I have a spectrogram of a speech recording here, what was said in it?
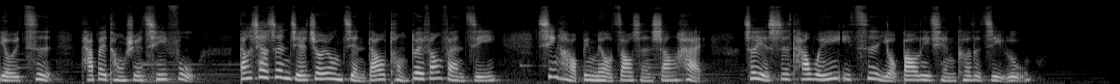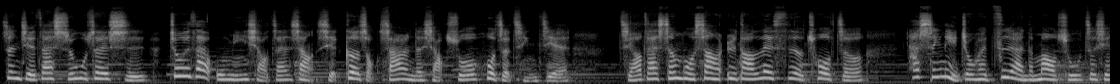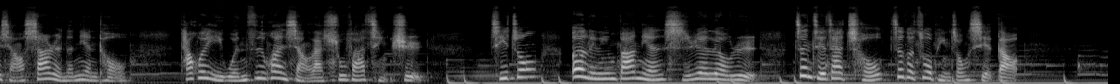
有一次，他被同学欺负，当下郑杰就用剪刀捅对方反击，幸好并没有造成伤害。这也是他唯一一次有暴力前科的记录。郑杰在十五岁时，就会在无名小站上写各种杀人的小说或者情节。只要在生活上遇到类似的挫折，他心里就会自然地冒出这些想要杀人的念头。他会以文字幻想来抒发情绪，其中，二零零八年十月六日，郑捷在《仇》这个作品中写道：“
